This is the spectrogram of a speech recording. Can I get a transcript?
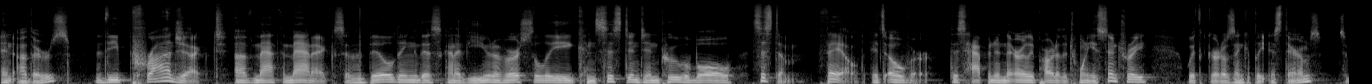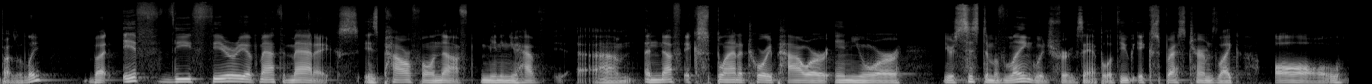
and others, the project of mathematics, of building this kind of universally consistent and provable system, failed. It's over. This happened in the early part of the 20th century with Gödel's incompleteness theorems, supposedly. But if the theory of mathematics is powerful enough, meaning you have um, enough explanatory power in your your system of language, for example, if you express terms like all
